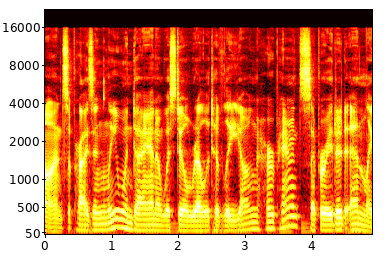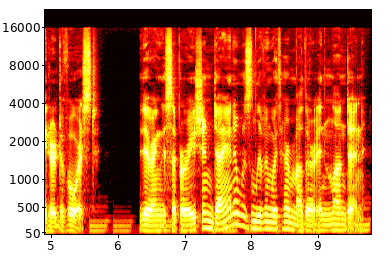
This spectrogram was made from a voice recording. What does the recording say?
Unsurprisingly, when Diana was still relatively young, her parents separated and later divorced. During the separation, Diana was living with her mother in London.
